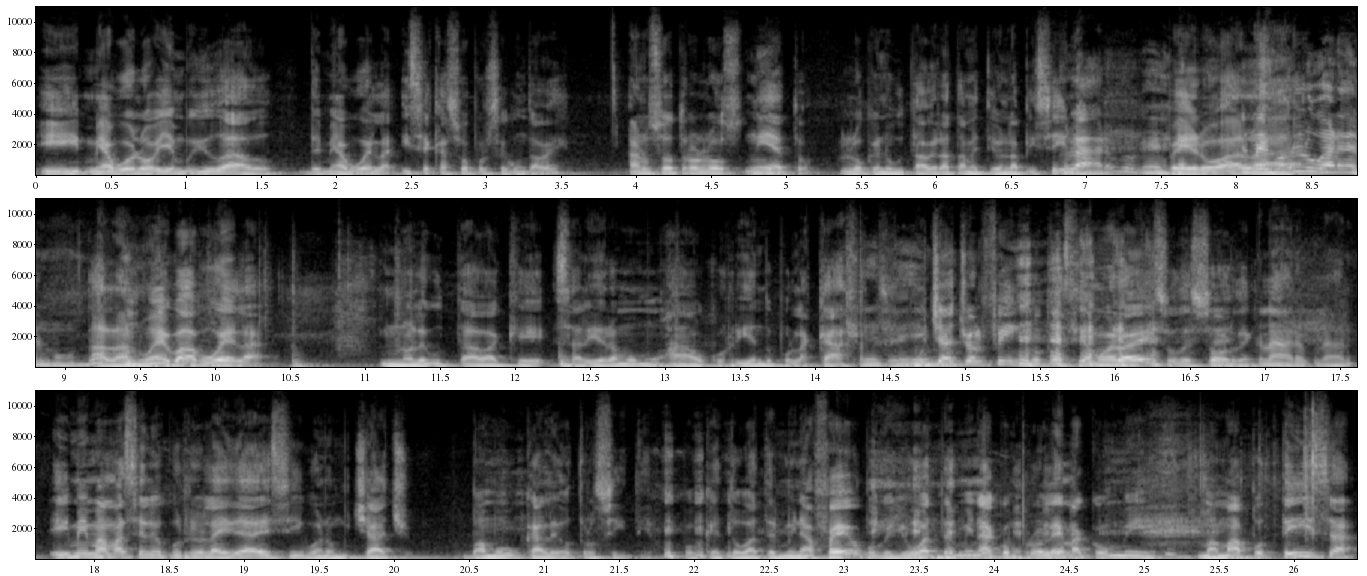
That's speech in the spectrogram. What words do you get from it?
y mi abuelo había enviudado de mi abuela y se casó por segunda vez a nosotros los nietos lo que nos gustaba era estar metido en la piscina. Claro, porque pero a el mejor lugar del mundo. A la nueva abuela no le gustaba que saliéramos mojados corriendo por la casa. Muchacho, al fin, lo que hacíamos era eso, desorden. Claro, claro. Y mi mamá se le ocurrió la idea de decir, bueno, muchacho, vamos a buscarle otro sitio, porque esto va a terminar feo, porque yo voy a terminar con problemas con mi mamá postiza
